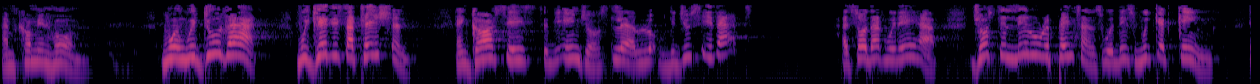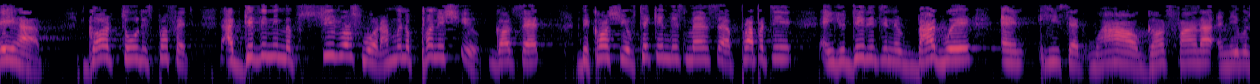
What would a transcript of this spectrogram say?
I'm coming home. When we do that, we get his attention. And God says to the angels, Look, did you see that? I saw that with Ahab. Just a little repentance with this wicked king, Ahab. God told his prophet, I've given him a serious word. I'm going to punish you. God said, because you've taken this man's uh, property and you did it in a bad way. And he said, Wow, God found out and he was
